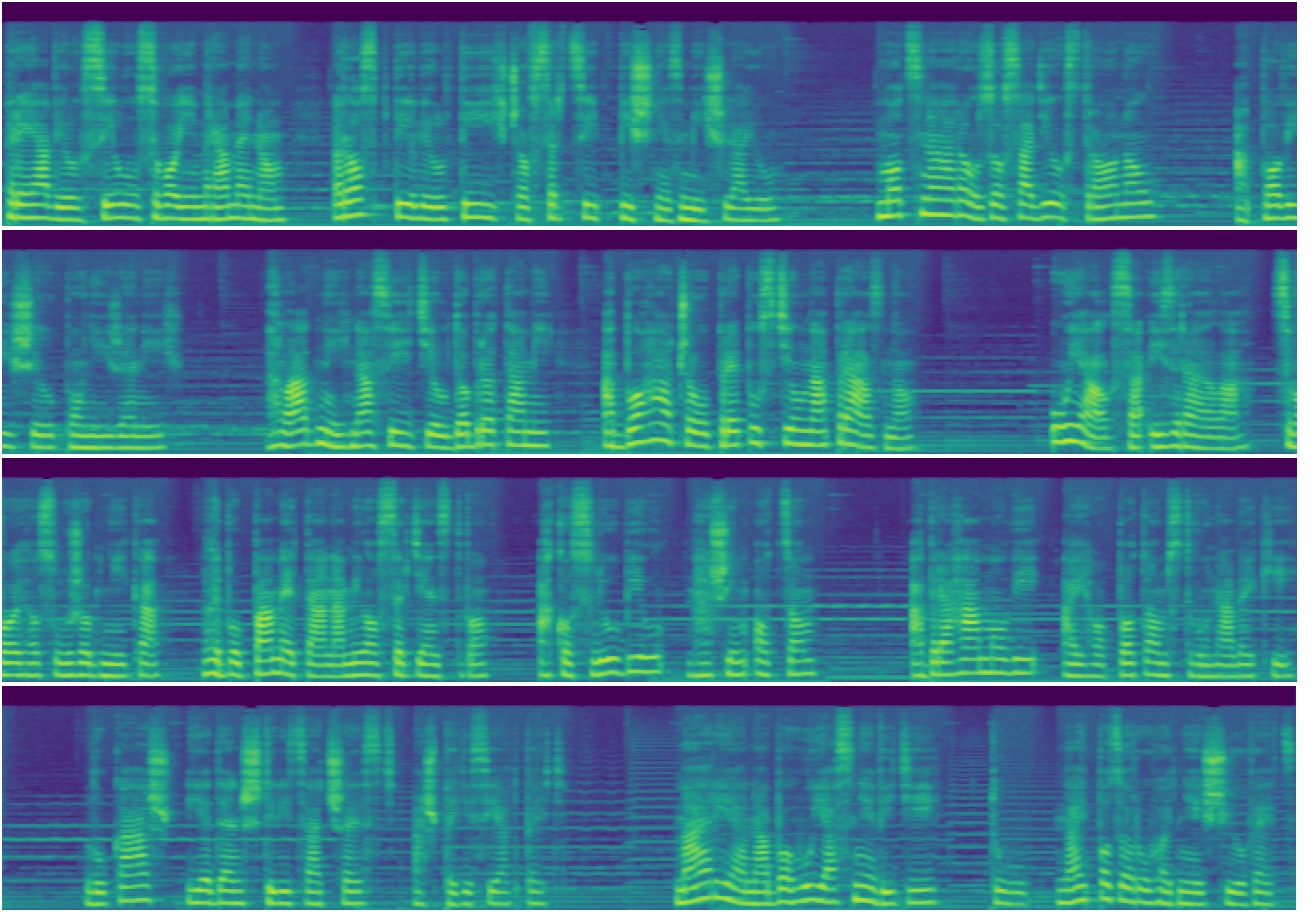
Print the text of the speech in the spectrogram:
Prejavil silu svojim ramenom, rozptýlil tých, čo v srdci pyšne zmýšľajú. Mocnárov zosadil z trónov a povýšil ponížených. Hladných nasítil dobrotami a boháčov prepustil na prázdno. Ujal sa Izraela, svojho služobníka, lebo pamätá na milosrdenstvo – ako slúbil našim otcom, Abrahámovi a jeho potomstvu na veky. Lukáš 1.46 až 55 Mária na Bohu jasne vidí tú najpozoruhodnejšiu vec.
